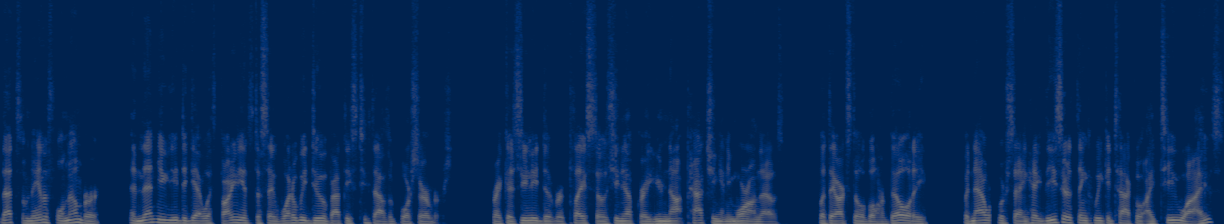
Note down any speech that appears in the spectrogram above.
That's a manageable number. And then you need to get with finance to say, what do we do about these 2004 servers? Right. Cause you need to replace those. You need to upgrade. You're not patching anymore on those, but they are still a vulnerability. But now we're saying, hey, these are things we could tackle IT wise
